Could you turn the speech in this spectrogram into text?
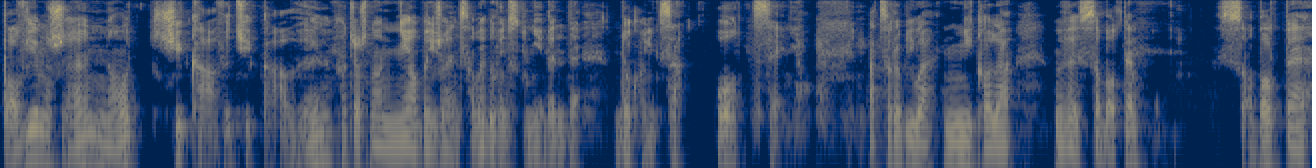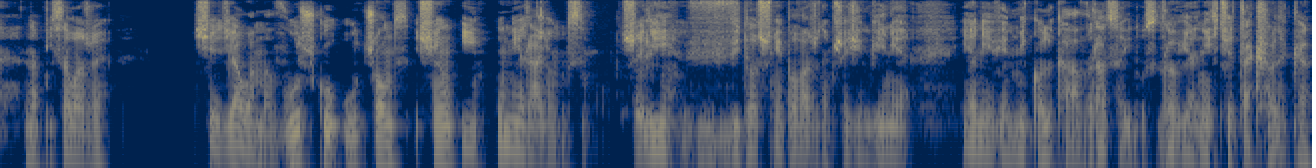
Powiem, że no ciekawy, ciekawy, chociaż no nie obejrzałem całego, więc tu nie będę do końca oceniał. A co robiła Nikola w sobotę? Sobotę napisała, że siedziałam w łóżku ucząc się i umierając. Czyli widocznie poważne przeziębienie. Ja nie wiem, Nikolka, wracaj do zdrowia, niech cię ta kolka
